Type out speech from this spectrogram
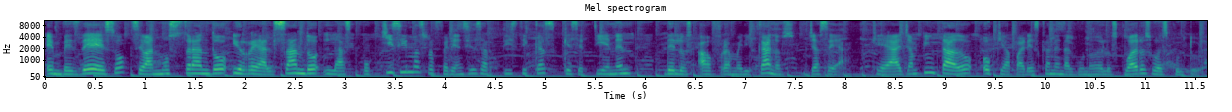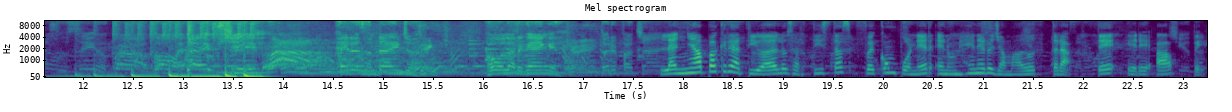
En vez de eso, se van mostrando y realzando las poquísimas referencias artísticas que se tienen de los afroamericanos, ya sea que hayan pintado o que aparezcan en alguno de los cuadros o esculturas. La ñapa creativa de los artistas fue componer en un género llamado trap, T-R-A-P,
